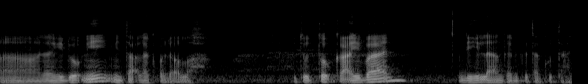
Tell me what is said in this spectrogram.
Ah, dalam hidup ni mintalah kepada Allah. Ditutup keaiban dihilangkan ketakutan.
